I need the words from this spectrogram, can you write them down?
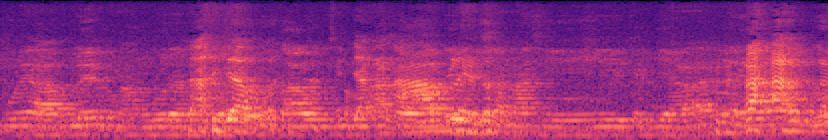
Gue able pengangguran Nah, puluh tahun Jangan able bisa tuh. ngasih kerjaan ya. Gue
